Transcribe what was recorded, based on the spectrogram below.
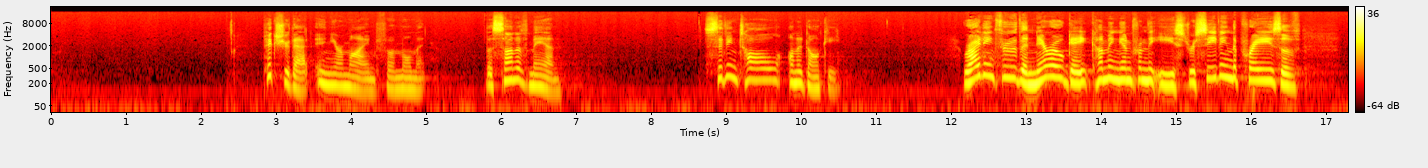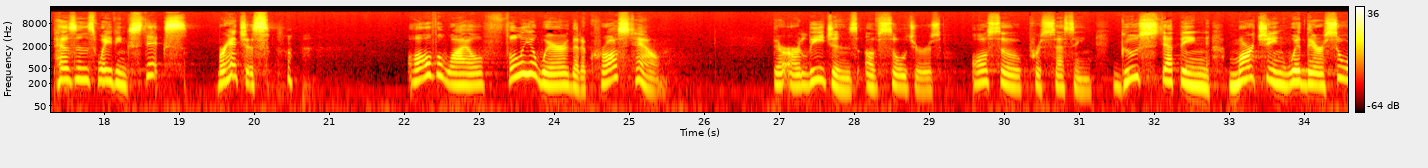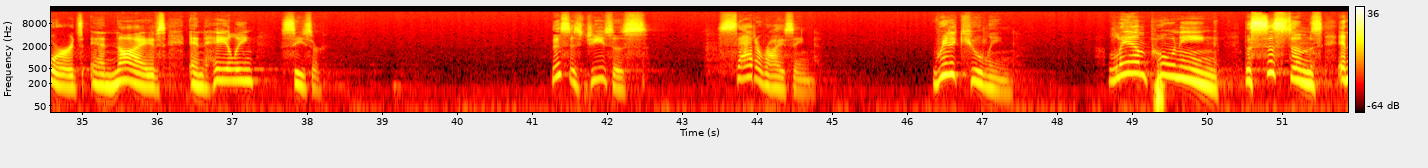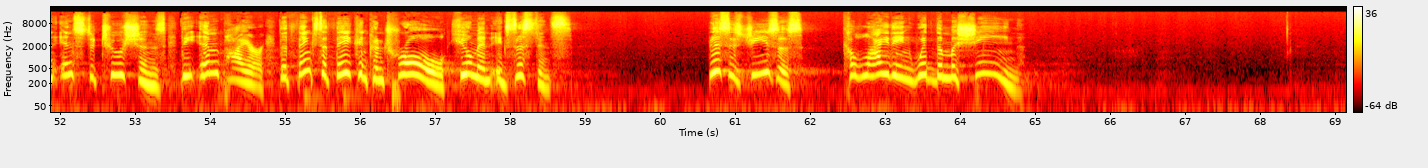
Picture that in your mind for a moment. The Son of Man, sitting tall on a donkey, riding through the narrow gate coming in from the east, receiving the praise of peasants waving sticks, branches, all the while fully aware that across town, there are legions of soldiers also processing, goose stepping, marching with their swords and knives, and hailing Caesar. This is Jesus satirizing, ridiculing, lampooning the systems and institutions, the empire that thinks that they can control human existence. This is Jesus colliding with the machine.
